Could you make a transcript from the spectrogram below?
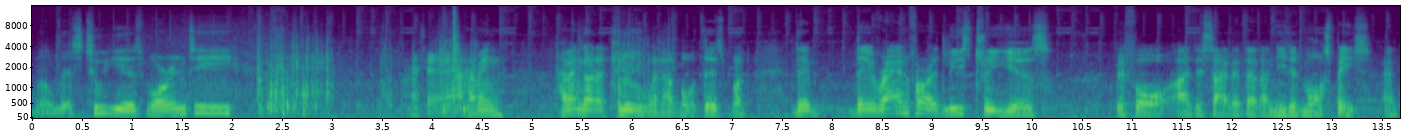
Well there's two years warranty. Okay I haven't haven't got a clue when I bought this but they they ran for at least three years before I decided that I needed more space. And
